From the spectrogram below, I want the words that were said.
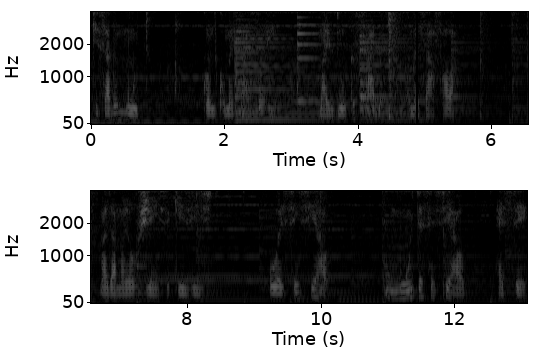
que sabe muito quando começar a sorrir, mas nunca sabe começar a falar. Mas a maior urgência que existe, o essencial, o muito essencial, é ser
